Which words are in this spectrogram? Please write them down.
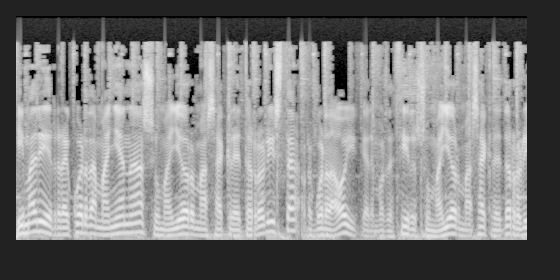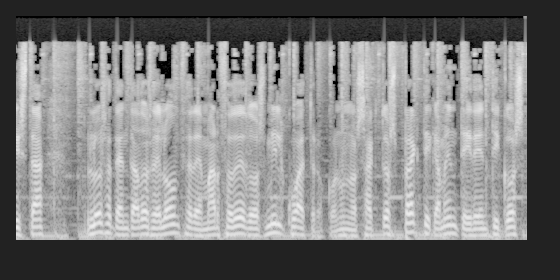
Y Madrid recuerda mañana su mayor masacre terrorista, recuerda hoy, queremos decir, su mayor masacre terrorista, los atentados del 11 de marzo de 2004, con unos actos prácticamente idénticos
